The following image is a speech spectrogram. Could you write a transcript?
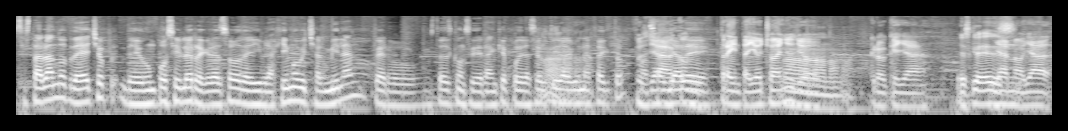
se está hablando, de hecho, de un posible regreso de Ibrahimovic al Milan, pero ¿ustedes consideran que podría surtir Ah. algún efecto? Pues Más ya con de... 38 años No, yo no, no, no. creo que ya, Es que es- ya no, ya,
